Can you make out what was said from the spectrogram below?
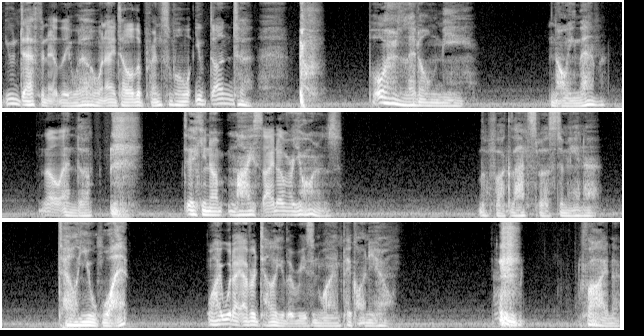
you definitely will when I tell the principal what you've done to poor little me. Knowing them, they'll end up taking up my side over yours. The fuck that's supposed to mean? Tell you what? Why would I ever tell you the reason why I pick on you? Fine.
